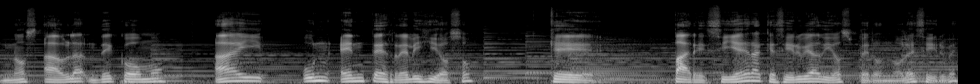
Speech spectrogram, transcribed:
nos habla de cómo hay un ente religioso que pareciera que sirve a Dios, pero no le sirve,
